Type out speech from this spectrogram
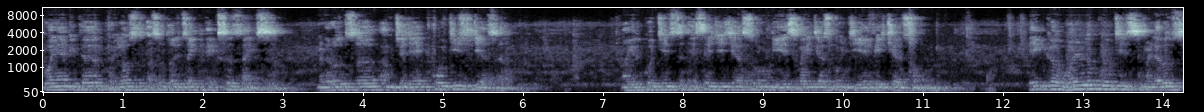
गोंया भितर पयलो असो तरेचो एक एक्सरसायज रोज आमचे जे कोचीस जे आसा मागीर कोचीस एस ए जीचे आसूं डी एस वायचे आसूं जी एफ एचे आसूं एक वर्ल्ड कोचीस म्हणल्यारूच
